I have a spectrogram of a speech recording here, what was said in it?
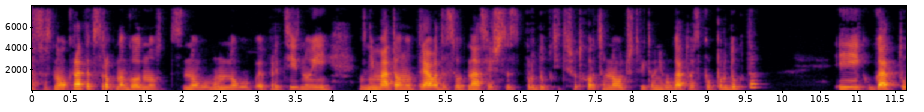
с много кратък срок на годност, много, много е прецизно и внимателно трябва да се отнасяш с продуктите, защото хората са много чувствителни. Когато е скъп продукта и когато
